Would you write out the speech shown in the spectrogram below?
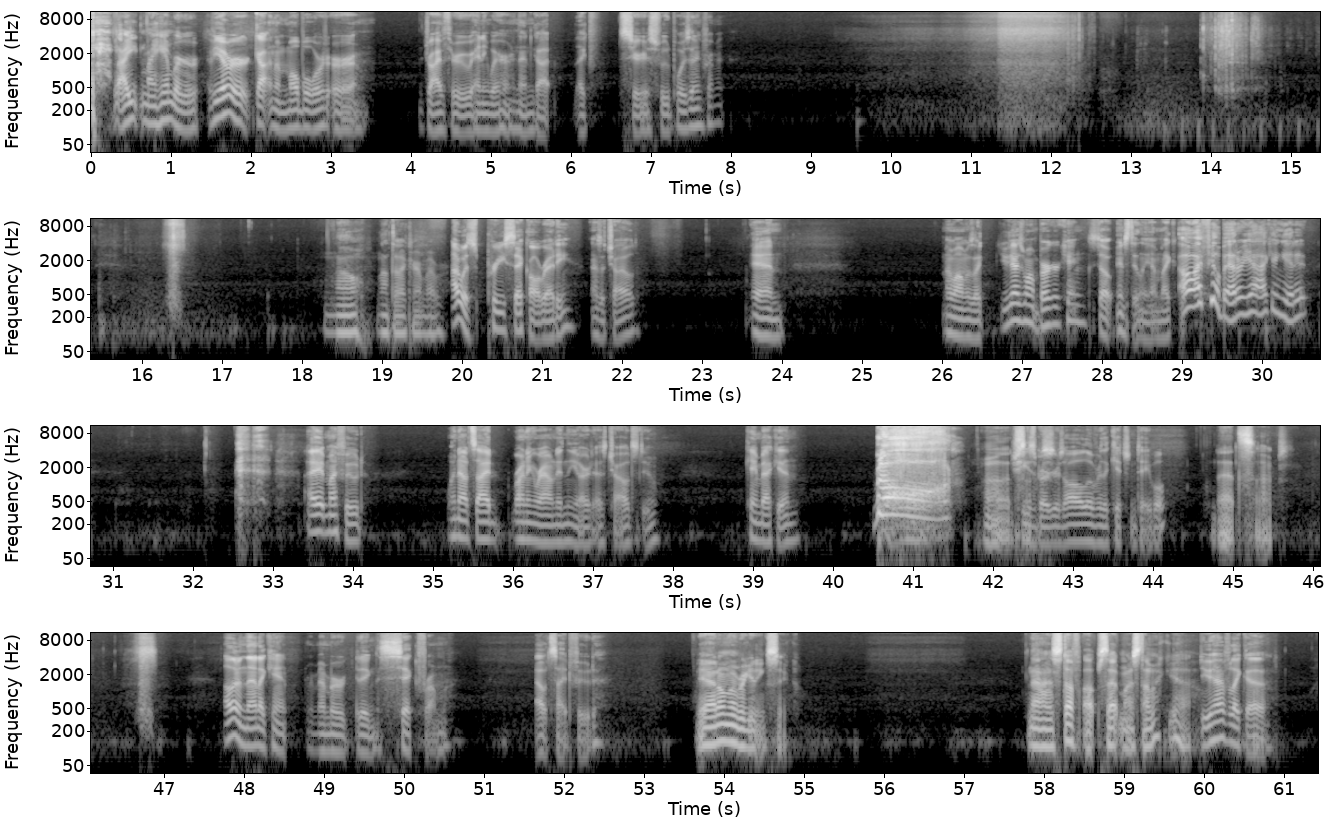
I eat my hamburger. Have you ever gotten a mobile order or a drive through anywhere and then got like serious food poisoning from it? No, not that I can remember. I was pretty sick already as a child. And my mom was like, You guys want Burger King? So instantly I'm like, Oh, I feel better. Yeah, I can get it. I ate my food, went outside running around in the yard as childs do, came back in, Oh, that sucks. cheeseburgers all over the kitchen table. That sucks. Other than that, I can't remember getting sick from outside food. Yeah, I don't remember getting sick. Now, has stuff upset my stomach? Yeah. Do you have like a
